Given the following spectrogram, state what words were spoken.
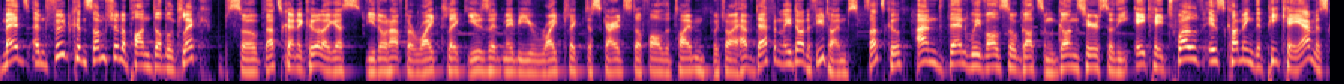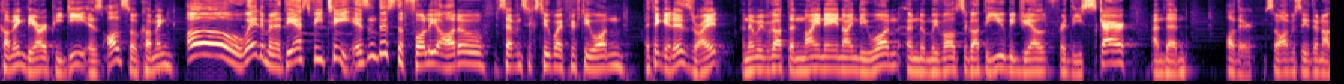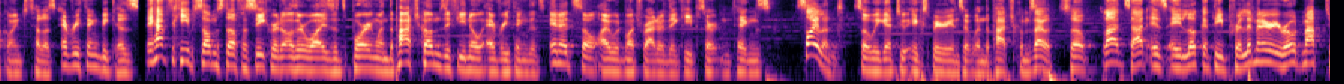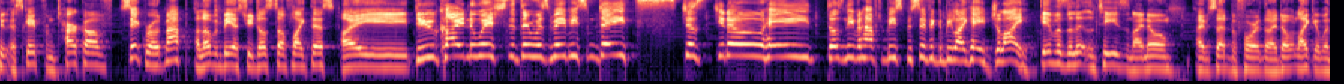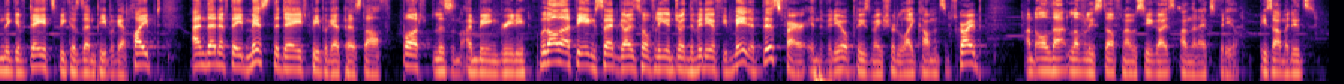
meds and food consumption upon double click. So that's kind of cool i guess. You don't have to right click use it. Maybe you right click discard stuff all the time which i have definitely done a few times so that's cool. And then we've also got some guns here. So the ak-12 is coming the pkm is coming the rpd is also coming. Oh wait a minute the svt isn't this the fully auto 762 by 51 i think it is right? And then we've got the 9a91 and then we've also got the ubgl for the scar and then other. So obviously they're not going to tell us everything because they have to keep some stuff a secret. Otherwise it's boring when the patch comes if you know everything that's in it. So I would much rather they keep certain things silent so we get to experience it when the patch comes out. So lads, that is a look at the preliminary roadmap to Escape from Tarkov. Sick roadmap. I love when BSG does stuff like this. I do kind of wish that there was maybe some dates just, you know, hey, doesn't even have to be specific. It'd be like, hey, July, give us a little tease. And I know I've said before that I don't like it when they give dates because then people get hyped. And then if they miss the date, people get pissed off. But listen, I'm being greedy. With all that being said, guys, hopefully you enjoyed the video. If you made it this far in the video, please make sure to like, comment, subscribe, and all that lovely stuff. And I will see you guys on the next video. Peace out, my dudes.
